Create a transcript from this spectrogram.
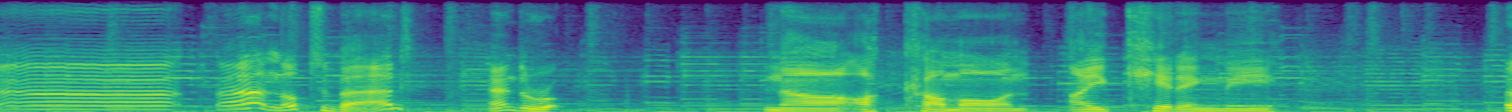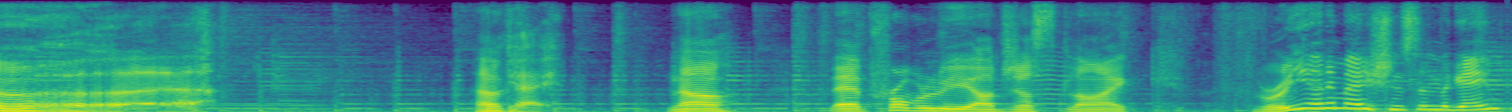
Uh, uh not too bad. And the... Nah, oh, come on. Are you kidding me? Ugh. Okay. No, they probably are just like three animations in the game.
